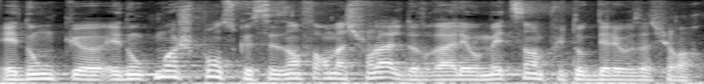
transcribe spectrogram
Et donc, euh, et donc, moi, je pense que ces informations-là, elles devraient aller au médecin plutôt que d'aller aux assureurs.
